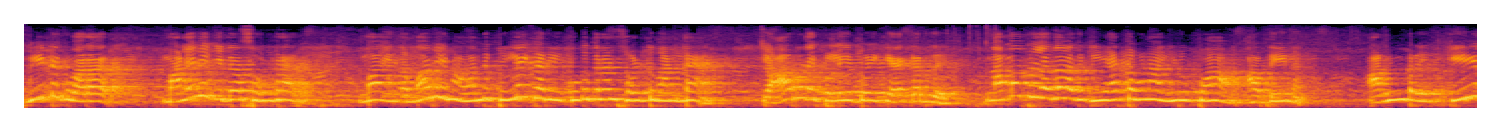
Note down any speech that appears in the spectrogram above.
வீட்டுக்கு வரார். மனைவி கிட்ட சொல்றார் அம்மா இந்த மாதிரி நான் வந்து பிள்ளை கறி கொடுக்குறேன்னு சொல்லிட்டு வந்துட்டேன். யாரோட பிள்ளைய போய் கேட்கறது நம்ம பிள்ளை தான் அதுக்கு ஏற்றவனா இருப்பான் அப்படின்னு. அன்றைக்கு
